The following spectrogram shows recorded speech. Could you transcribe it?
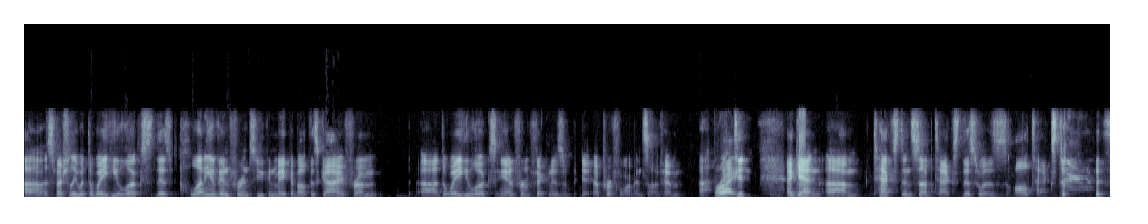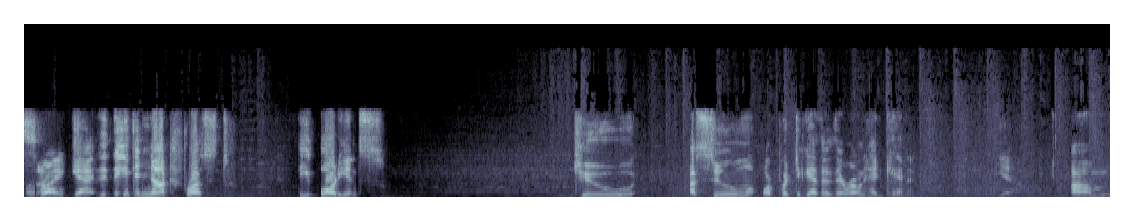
uh, especially with the way he looks. There's plenty of inference you can make about this guy from uh, the way he looks and from Fichtner's uh, performance of him. Uh, Right. did- again, um, text and subtext. This was all text. So- Right. Yeah. It, it did not trust the audience to assume or put together their own head canon. Yeah. Um,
